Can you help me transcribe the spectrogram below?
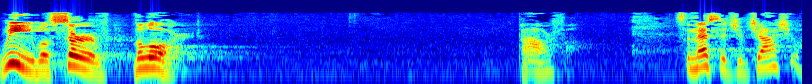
we will serve the Lord. Powerful. It's the message of Joshua.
